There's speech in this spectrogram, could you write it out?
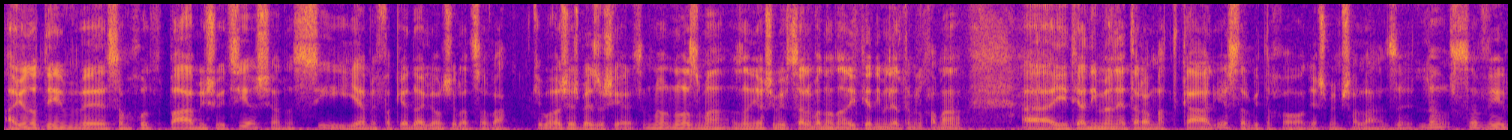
היו נותנים אה, סמכות, פעם מישהו הציע שהנשיא יהיה המפקד העליון של הצבא. כמו שיש באיזושהי ארץ. נו, נו, אז מה? אז נניח שמבצע לבנון, הייתי אני מנהל את המלחמה, אה, הייתי אני ממנה את הרמטכ"ל, יש שר ביטחון, יש ממשלה, זה לא סביר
